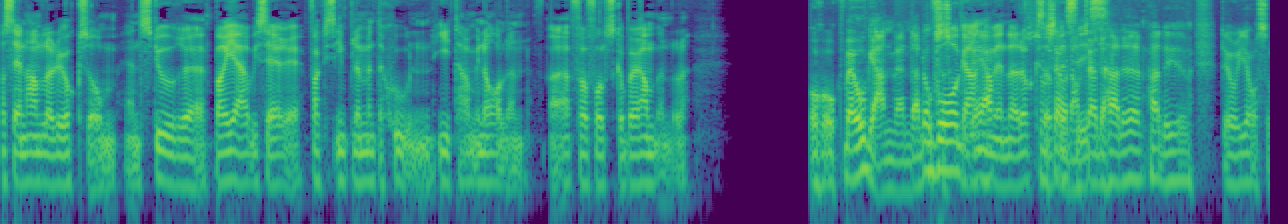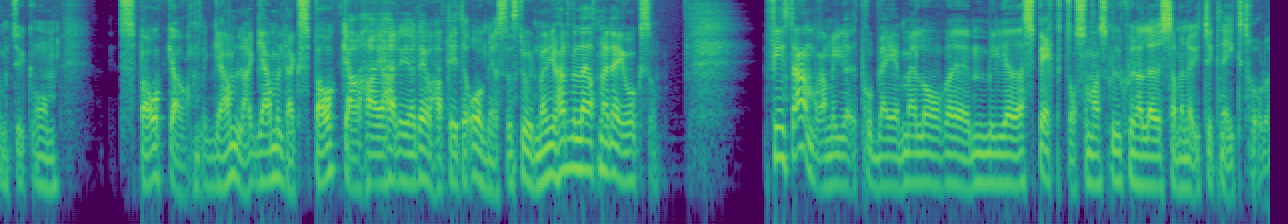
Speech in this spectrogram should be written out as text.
Fast sen handlar det också om en stor eh, barriär vi ser är faktiskt implementationen i terminalen eh, för att folk ska börja använda det. Och, och våga använda det också. Våga använda det också, precis. Ja, det hade, hade ju då jag som tycker om spakar, gamla, gammaldags spakar, hade jag då haft lite ångest en stund. Men jag hade väl lärt mig det också. Finns det andra miljöproblem eller eh, miljöaspekter som man skulle kunna lösa med ny teknik tror du?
